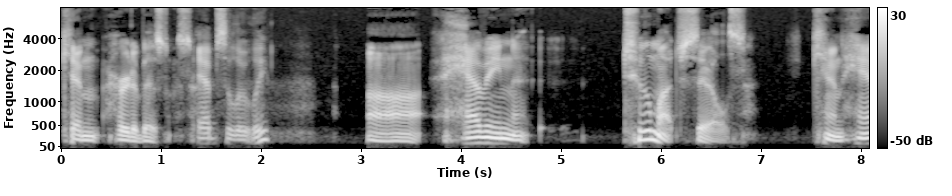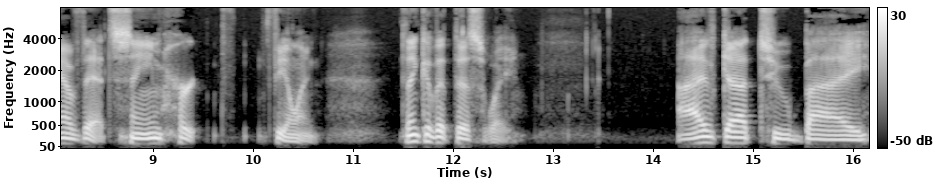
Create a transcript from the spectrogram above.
can hurt a business. Absolutely. Having too much sales can have that same hurt feeling. Think of it this way I've got to buy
